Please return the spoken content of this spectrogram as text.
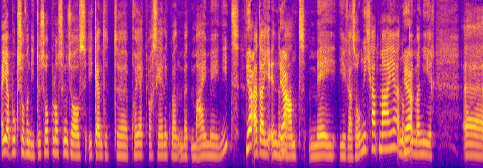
En je hebt ook zo van die tussenoplossingen, zoals je kent het eh, project waarschijnlijk met, met Maai Mei niet. Ja. Hè, dat je in de Ja. maand mei je gazon niet gaat maaien. En op Ja. die manier eh,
